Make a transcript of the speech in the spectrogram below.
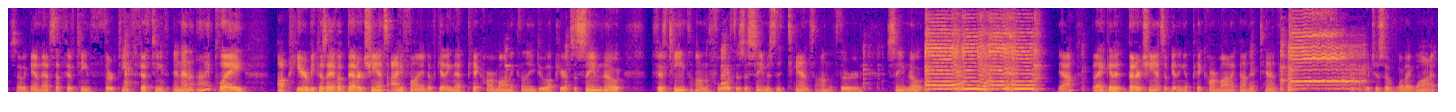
So again, that's the 15th, 13th, 15th. And then I play up here because I have a better chance, I find, of getting that pick harmonic than I do up here. It's the same note. 15th on the 4th is the same as the 10th on the 3rd. Same note. Yeah, but I get a better chance of getting a pick harmonic on the 10th, which is a, what I want.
